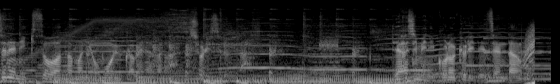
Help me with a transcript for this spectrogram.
常に基礎を頭に思い浮かべながら処理するんだ。手始めにこの距離で前段よ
